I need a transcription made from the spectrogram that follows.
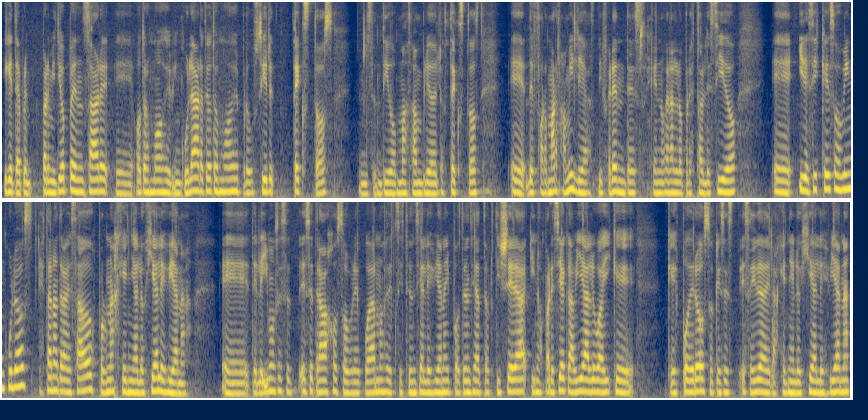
y que te permitió pensar eh, otros modos de vincularte, otros modos de producir textos, en el sentido más amplio de los textos, de formar familias diferentes que no eran lo preestablecido. Y decís que esos vínculos están atravesados por una genealogía lesbiana. Eh, te leímos ese, trabajo sobre cuadernos de existencia lesbiana y potencia tortillera y nos parecía que había algo ahí que, es poderoso, que es esa idea de la genealogía lesbiana.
